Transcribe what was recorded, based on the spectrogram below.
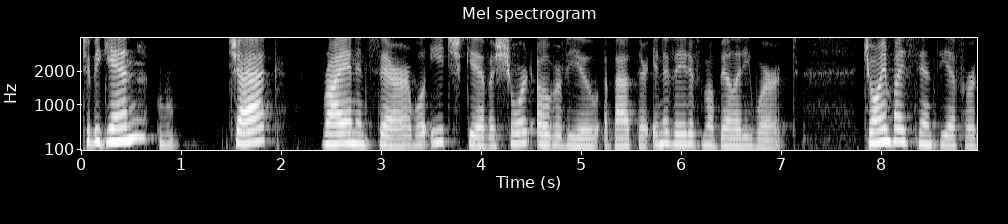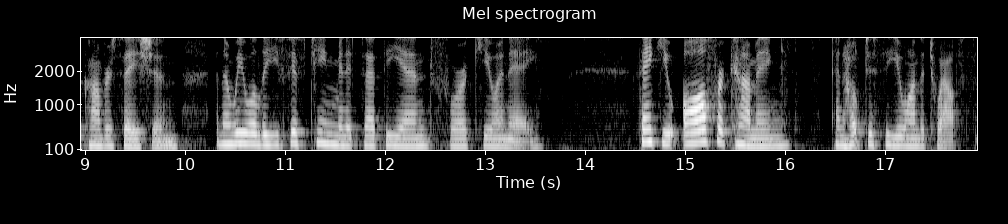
To begin, Jack, Ryan, and Sarah will each give a short overview about their innovative mobility work, joined by Cynthia for a conversation, and then we will leave 15 minutes at the end for a Q&A. Thank you all for coming, and hope to see you on the 12th.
